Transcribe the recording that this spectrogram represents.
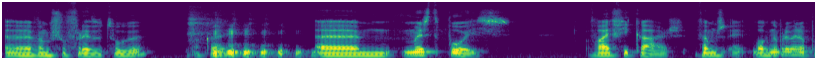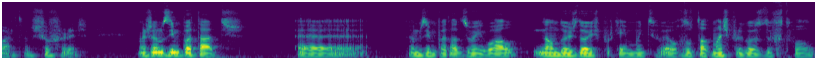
Eh, vamos sofrer do Tuga. Ok. Ahm, mas depois vai ficar. Vamos, eh, logo na primeira parte, vamos sofrer. Mas vamos empatados. Eh, vamos empatados um igual. Não 2-2, porque é, muito, é o resultado mais perigoso do futebol.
